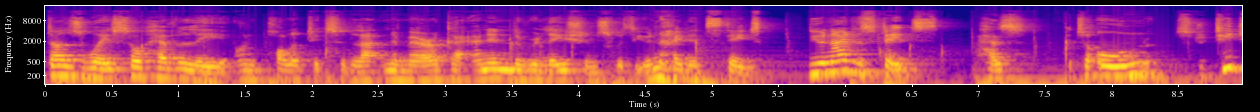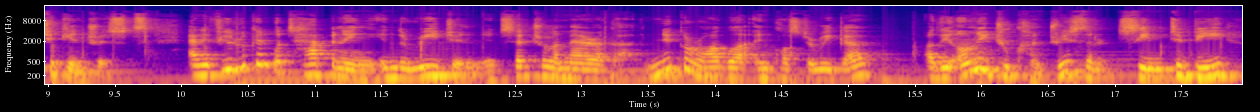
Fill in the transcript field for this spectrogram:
does weigh so heavily on politics in Latin America and in the relations with the United States. The United States has its own strategic interests. And if you look at what's happening in the region in Central America, Nicaragua and Costa Rica are the only two countries that seem to be,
